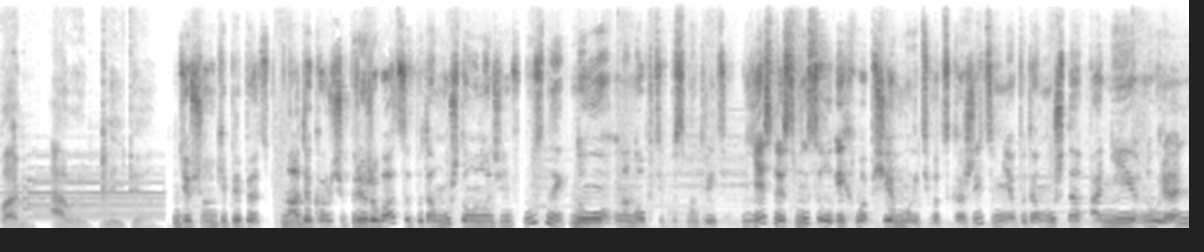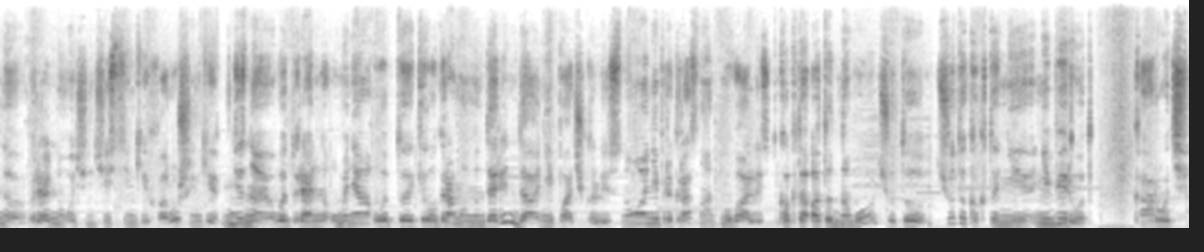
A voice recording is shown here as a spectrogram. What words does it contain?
One hour later. Девчонки, пипец. Надо, короче, прерываться, потому что он очень вкусный. Но на ногти посмотрите. Есть ли смысл их вообще мыть? Вот скажите мне, потому что они, ну, реально, реально очень чистенькие, хорошенькие. Не знаю, вот реально, у меня от килограмма мандарин, да, они пачкались, но они прекрасно отмывались. Как-то от одного что-то что-то как-то не, не берет вот. Короче,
